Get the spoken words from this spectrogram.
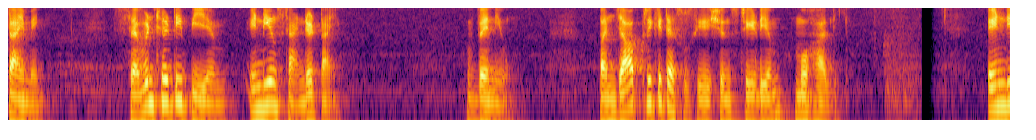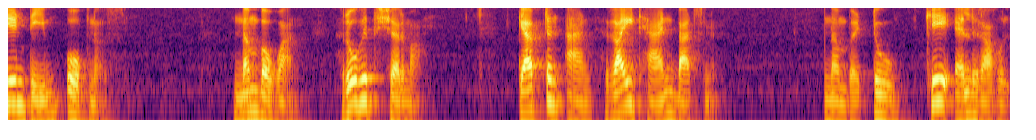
Timing. 7:30 pm Indian Standard Time. Venue. Punjab Cricket Association Stadium Mohali. Indian team openers. Number 1 Rohit Sharma captain and right hand batsman. Number 2 KL Rahul,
